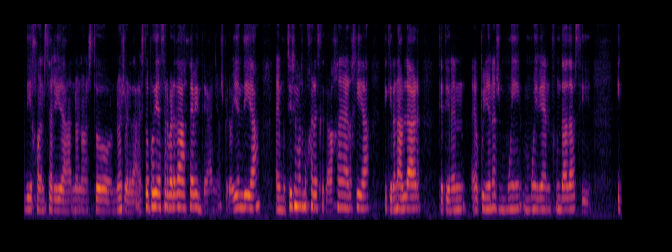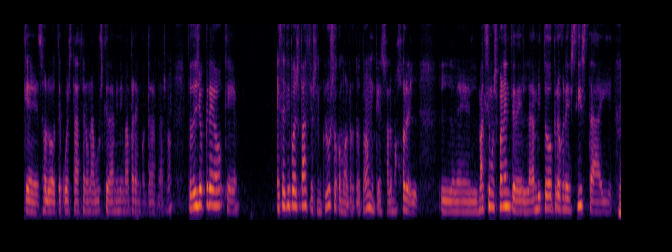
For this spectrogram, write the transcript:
dijo enseguida, no, no, esto no es verdad, esto podía ser verdad hace 20 años, pero hoy en día hay muchísimas mujeres que trabajan en energía, que quieren hablar, que tienen opiniones muy, muy bien fundadas y y que solo te cuesta hacer una búsqueda mínima para encontrarlas. ¿no? Entonces yo creo que este tipo de espacios, incluso como el Rototom, que es a lo mejor el, máximo exponente del ámbito progresista y mm.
